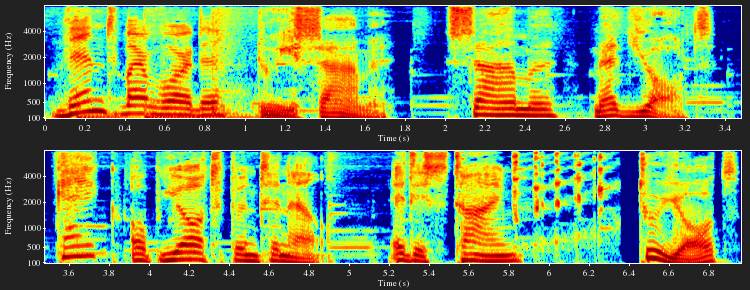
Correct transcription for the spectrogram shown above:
Wendbaar worden doe je samen. Samen met Yacht. Kijk op yacht.nl. It is time to yacht.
